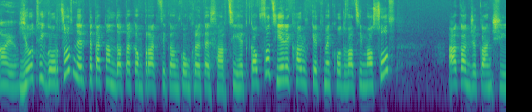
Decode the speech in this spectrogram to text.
Այո։ 7-ի գործով ներպետական դատական պրակտիկան կոնկրետ այս հարցի հետ կապված 301 հոդվածի մասով ականջկանչի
